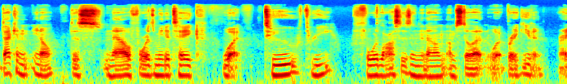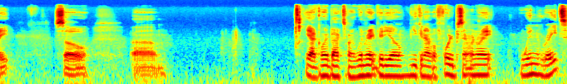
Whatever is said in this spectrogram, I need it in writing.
that can, you know, this now affords me to take what two, three, four losses, and now I'm, I'm still at what break even, right? So, um, yeah, going back to my win rate video, you can have a 40% win rate, win rate,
